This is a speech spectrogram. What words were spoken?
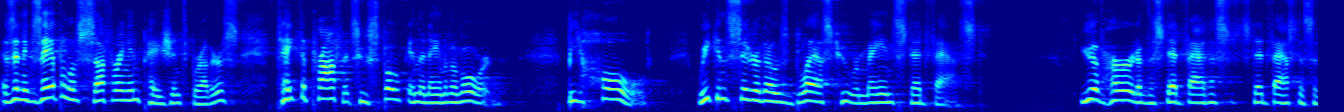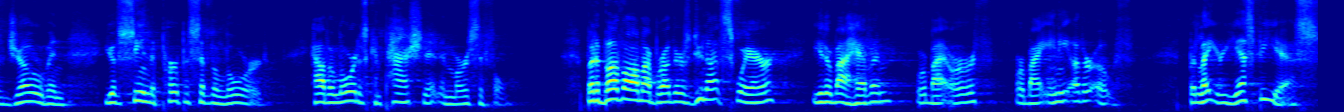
As an example of suffering and patience, brothers, take the prophets who spoke in the name of the Lord. Behold, we consider those blessed who remain steadfast. You have heard of the steadfastness of Job, and you have seen the purpose of the Lord, how the Lord is compassionate and merciful. But above all, my brothers, do not swear either by heaven or by earth or by any other oath, but let your yes be yes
